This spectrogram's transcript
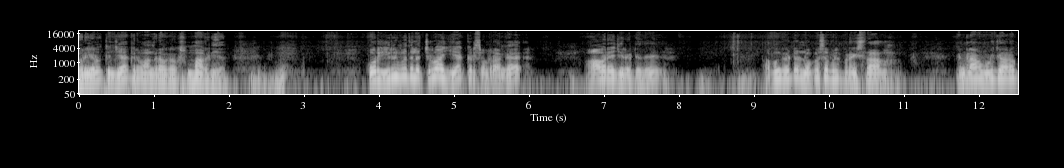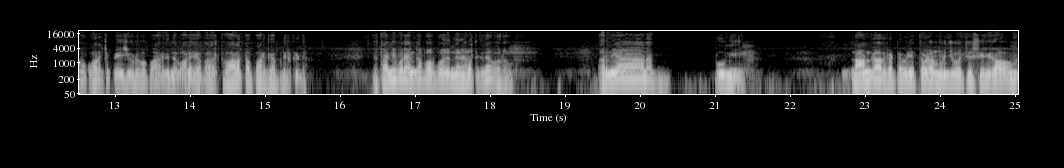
ஒரு எழுபத்தஞ்சி ஏக்கர் வாங்குறவங்க சும்மா கிடையாது. ஒரு இருபது லட்ச ரூபா ஏக்கர் சொல்கிறாங்க ஆவரேஜ் ரேட் இது. அவங்ககிட்ட நொகசபிள் ப்ரைஸ் தான். எங்களால் முடிஞ்ச அளவுக்கு குறைச்சி பேசி விடுவோம் பாருங்க. இந்த மலையை வளர்த்து வளர்த்த பாருங்க எப்படி இருக்குது இந்த தண்ணி பூரா எங்கே போக போகுது? இந்த நிலத்துக்கு தான் வரும். அருமையான பூமி. நான்காவது கட்ட விடியத்தோடு முடிஞ்சு போச்சு. ஸ்ரீராமம்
